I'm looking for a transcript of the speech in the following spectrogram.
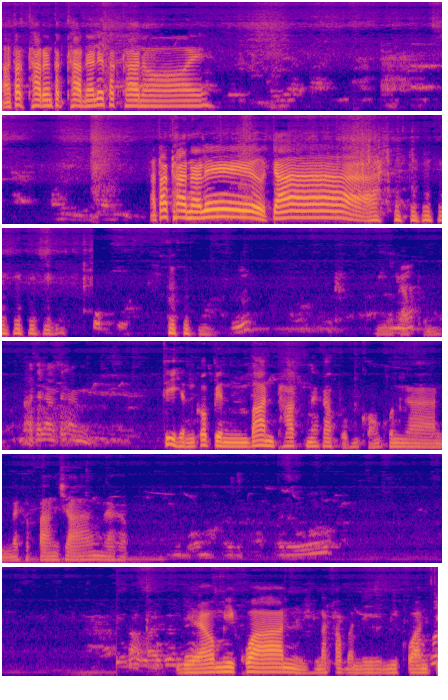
อะทักทายหน่อยทักทายหน่อยเรียกทักทายหน่อยอะทักทายหน่อยเร็วจ้านี่ครับผมน่าจะแสดง ที่เห็นก็เป็นบ้านพักนะครับ ผมของคนงานนะครับ ปางช้างนะครับ เดี๋ยวมีควานนะครับอันนี้มีควานเจ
